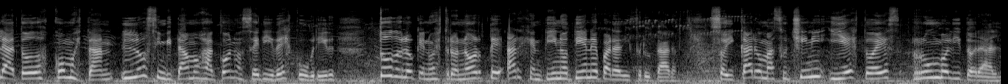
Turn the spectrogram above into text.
Hola a todos, ¿cómo están? Los invitamos a conocer y descubrir todo lo que nuestro norte argentino tiene para disfrutar. Soy Caro Masuccini y esto es Rumbo Litoral.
